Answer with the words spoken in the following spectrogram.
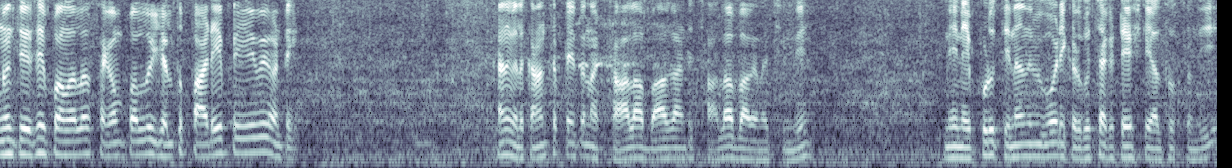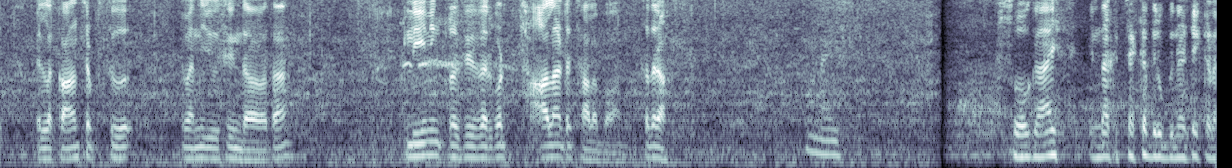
మనం చేసే పనులలో సగం పనులు హెల్త్ పాడైపోయేవి ఉంటాయి. కానీ వీళ్ళ కాన్సెప్ట్ అయితే నాకు చాలా బాగా అంటే చాలా బాగా నచ్చింది. నేను ఎప్పుడు తిననివి కూడా ఇక్కడికి వచ్చాక టేస్ట్ చేయాల్సి వస్తుంది. వీళ్ళ కాన్సెప్ట్స్ ఇవన్నీ చూసిన తర్వాత క్లీనింగ్ ప్రొసీజర్ కూడా చాలా అంటే చాలా బాగుంది. కదరా? నైస్. సో గాయస్ ఇందాక చెక్క తిరుగుతున్నట్టు ఇక్కడ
